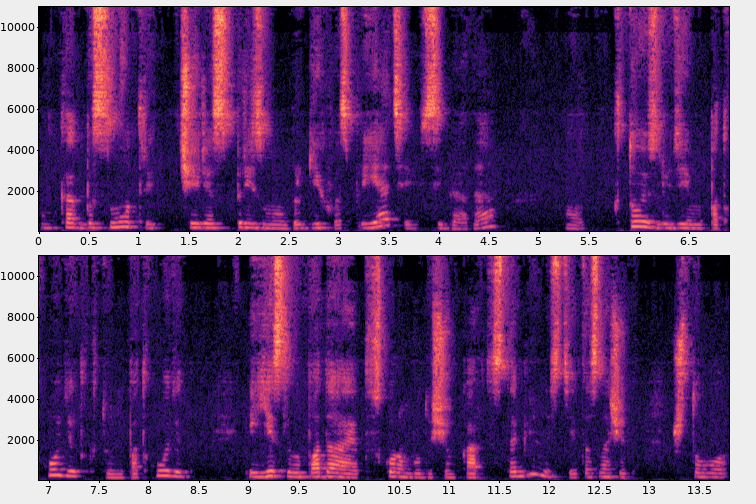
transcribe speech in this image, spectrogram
Он как бы смотрит через призму других восприятий себя, да, кто из людей ему подходит, кто не подходит. И если выпадает в скором будущем карта стабильности, это значит, что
